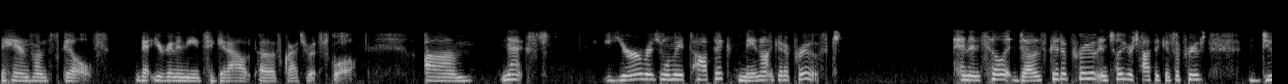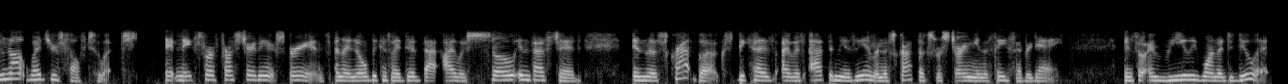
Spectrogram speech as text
the hands-on skills that you're going to need to get out of graduate school. Um, next, your original made topic may not get approved. And until it does get approved, until your topic is approved, do not wed yourself to it it makes for a frustrating experience. And I know because I did that, I was so invested in the scrapbooks because I was at the museum and the scrapbooks were staring me in the face every day. And so I really wanted to do it.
